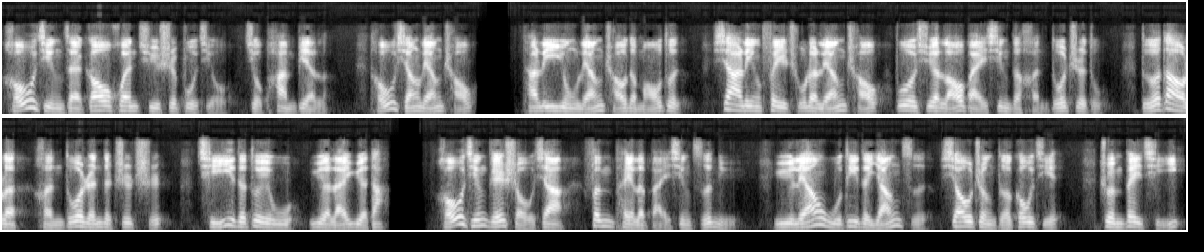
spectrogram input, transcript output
侯景在高欢去世不久就叛变了，投降梁朝。他利用梁朝的矛盾，下令废除了梁朝剥削老百姓的很多制度，得到了很多人的支持。起义的队伍越来越大。侯景给手下分配了百姓子女，与梁武帝的养子萧正德勾结，准备起义。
